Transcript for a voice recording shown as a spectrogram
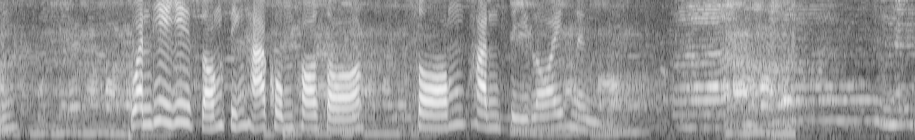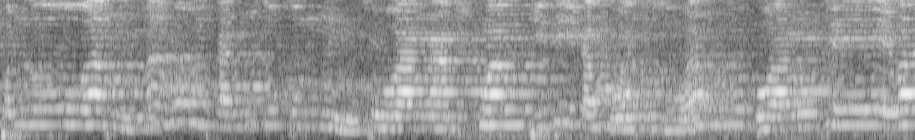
1220 วันที่ 22 สิงหาคม พศ 2401ผลรวมมาห่วมกันทุกคุมควงหวมพิธีกรรมบวงสวง ปวงเทวา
